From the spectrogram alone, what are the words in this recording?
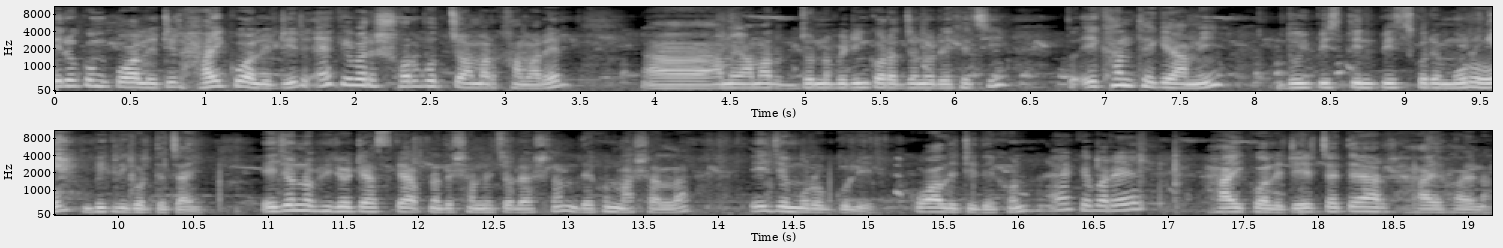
এরকম কোয়ালিটির হাই কোয়ালিটির একেবারে সর্বোচ্চ আমার খামারের আমি আমার জন্য ব্রিডিং করার জন্য রেখেছি। তো এখান থেকে আমি দুই পিস তিন পিস করে মোরগ বিক্রি করতে চাই। এই জন্য ভিডিওটি আজকে আপনাদের সামনে চলে আসলাম। দেখুন মাসাল্লাহ এই যে মোরগগুলির কোয়ালিটি দেখুন, একেবারে হাই কোয়ালিটি এর চাইতে আর হাই হয় না।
